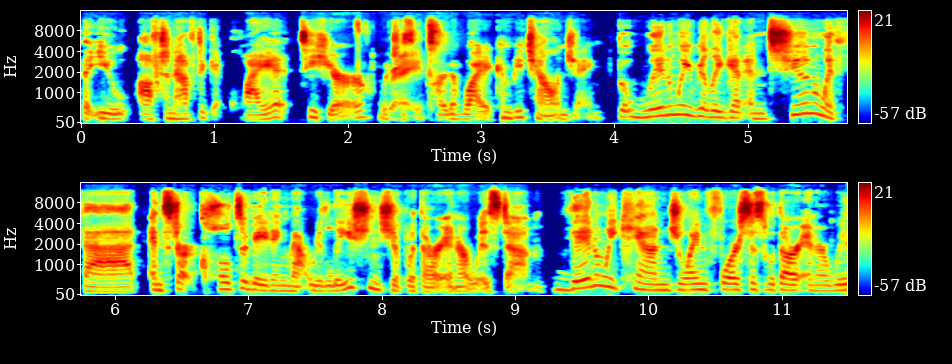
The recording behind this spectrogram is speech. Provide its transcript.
that you often have to get quiet to hear, which Right. is part of why it can be challenging. But when we really get in tune with that and start cultivating that relationship with our inner wisdom, then we can join forces with our inner wisdom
